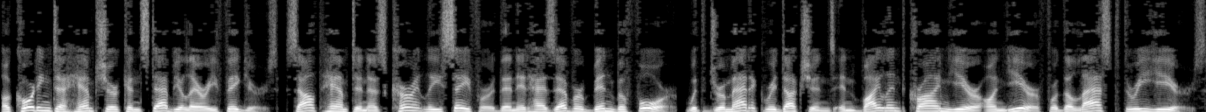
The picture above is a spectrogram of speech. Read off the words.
According to Hampshire Constabulary figures, Southampton is currently safer than it has ever been before, with dramatic reductions in violent crime year on year for the last three years.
